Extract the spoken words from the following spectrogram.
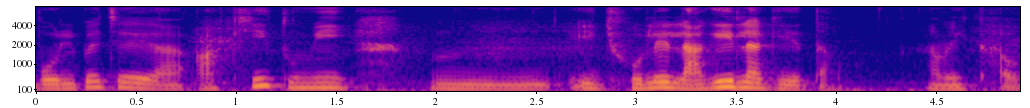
বলবে যে আখি তুমি এই ঝোলে লাগিয়ে লাগিয়ে দাও আমি খাব।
